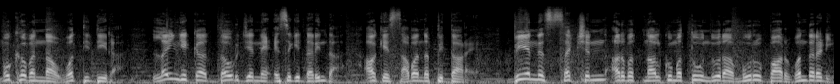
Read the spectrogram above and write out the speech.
ಮುಖವನ್ನ ಒತ್ತಿದ್ದೀರಾ? ಲೈಂಗಿಕ ದೌರ್ಜನ್ಯ ಎಸಗಿದ್ದರಿಂದ ಆಕೆ ಸಾವನ್ನಪ್ಪಿದ್ದಾರೆ. ಬಿಎನ್ಎಸ್ ಸೆಕ್ಷನ್ ಅರವತ್ನಾಲ್ಕು ಮತ್ತು ನೂರ ಮೂರು ಬಾರ್ ಒಂದರಡಿ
